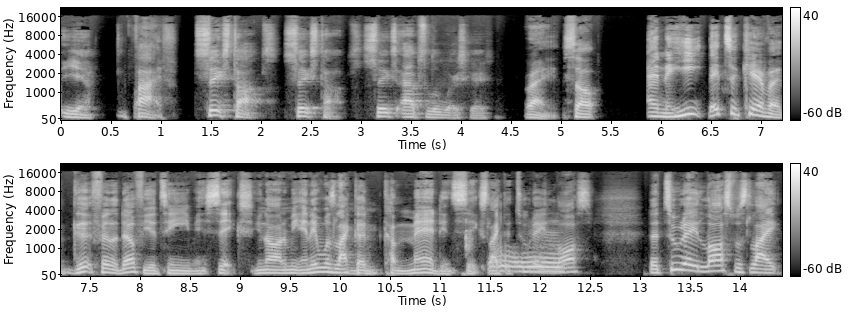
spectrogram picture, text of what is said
Yeah. Five. Six tops. Six tops. Six absolute worst case. Right. So, and the Heat, they took care of a good Philadelphia team in six. You know what I mean? And it was like a Mhm. commanding six. Like the two they Mhm. lost, the two they lost was like,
